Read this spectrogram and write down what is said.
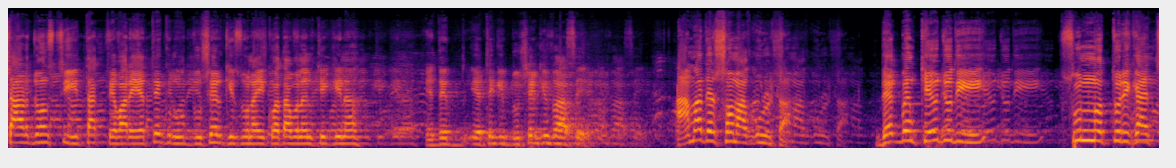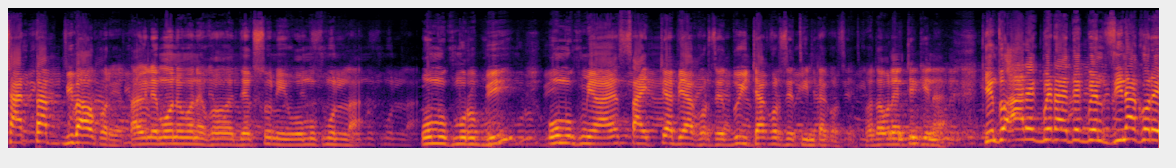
চারজন স্ত্রী থাকতে পারে। এতে কোনো দোষের কিছু নাই, কথা বলেন ঠিক কিনা? এতে এতে কি দোষের কিছু আছে? আমাদের সমাজ উল্টা। দেখবেন কেউ যদি সুন্নত চারটা বিবাহ করে। তাহলে মনে মনে দেখছ নি, অমুক মোল্লা, অমুক মুরব্বী, অমুক মিয়ায় চারটা বিয়া করছে, দুইটা করছে, তিনটা করছে। কথা বলেন ঠিক কিনা? কিন্তু আরেক বেটায় দেখবেন জিনা করে,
